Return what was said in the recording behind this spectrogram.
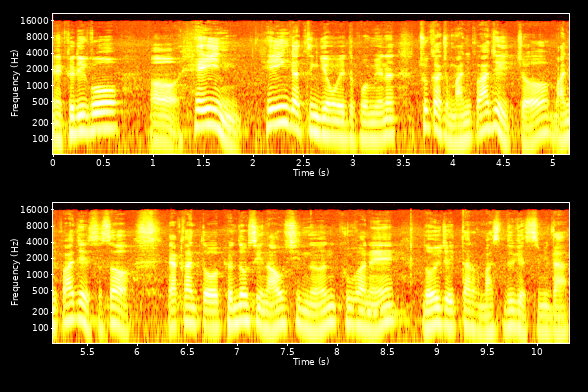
예, 그리고 어, 해인, 해인 같은 경우에도 보면은 주가 좀 많이 빠져 있죠. 많이 빠져 있어서 약간 또 변동성이 나올 수 있는 구간에 놓여져 있다고 말씀드리겠습니다.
